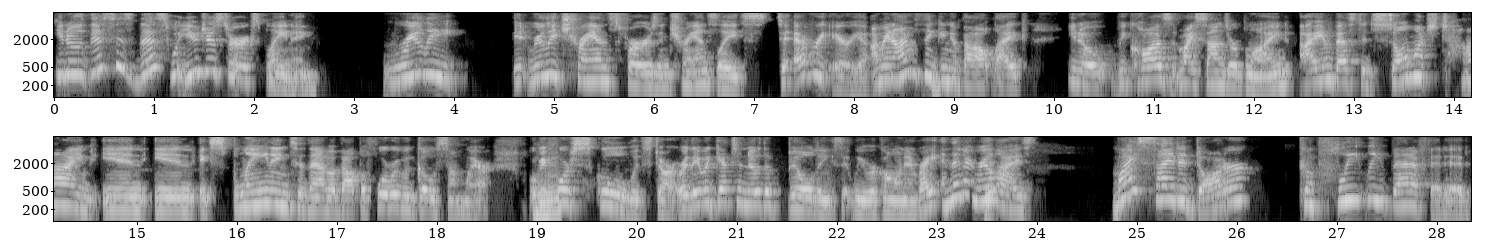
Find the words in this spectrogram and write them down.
you know this is this what you just are explaining really it really transfers and translates to every area i mean i'm thinking mm-hmm. about like you know because my sons are blind i invested so much time in in explaining to them about before we would go somewhere or mm-hmm. before school would start or they would get to know the buildings that we were going in right and then i realized yep. my sighted daughter completely benefited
